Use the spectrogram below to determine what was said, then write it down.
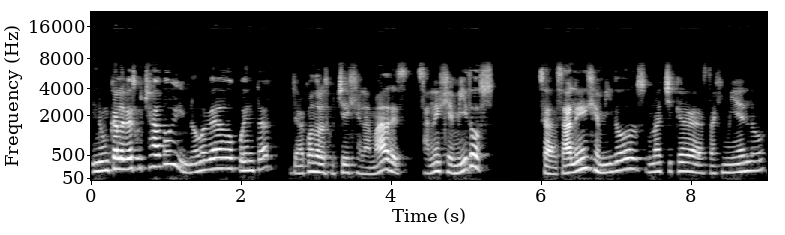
y nunca la había escuchado y no me había dado cuenta. Ya cuando la escuché dije, la madre, salen gemidos. O sea, salen gemidos, una chica está gimiendo.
